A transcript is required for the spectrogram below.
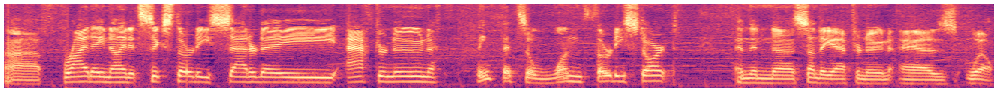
Uh, Friday night at six thirty. Saturday afternoon. I think that's a 1.30 start, and then uh, Sunday afternoon as well.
